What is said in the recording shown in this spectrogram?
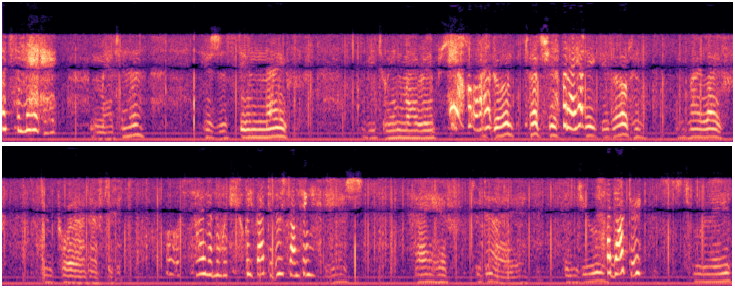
What's the matter? Matter is a thin knife between my ribs. Oh, Don't touch it. But I have- Take it out and, in my life and pour out after it. Oh, Simon, we, we've got to do something. Yes, I have to die. And you? A doctor. It's too late.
